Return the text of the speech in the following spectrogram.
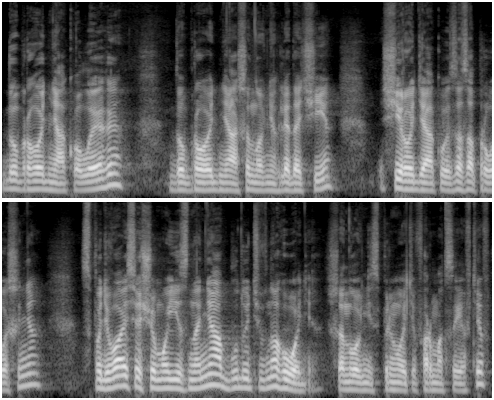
Доброго дня, колеги. Доброго дня, шановні глядачі. Щиро дякую за запрошення. Сподіваюся, що мої знання будуть в нагоді, шановній спільноті фармацевтів.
